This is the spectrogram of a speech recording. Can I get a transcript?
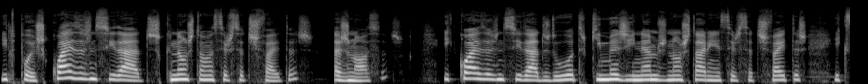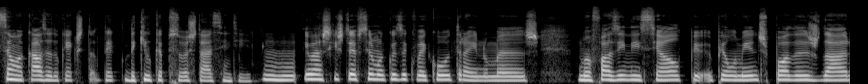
E depois, quais as necessidades que não estão a ser satisfeitas, as nossas, e quais as necessidades do outro que imaginamos não estarem a ser satisfeitas e que são a causa do que é que está, da- daquilo que a pessoa está a sentir. Uhum. Eu acho que isto deve ser uma coisa que veio com o treino, mas numa fase inicial, pe- pelo menos, pode ajudar.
